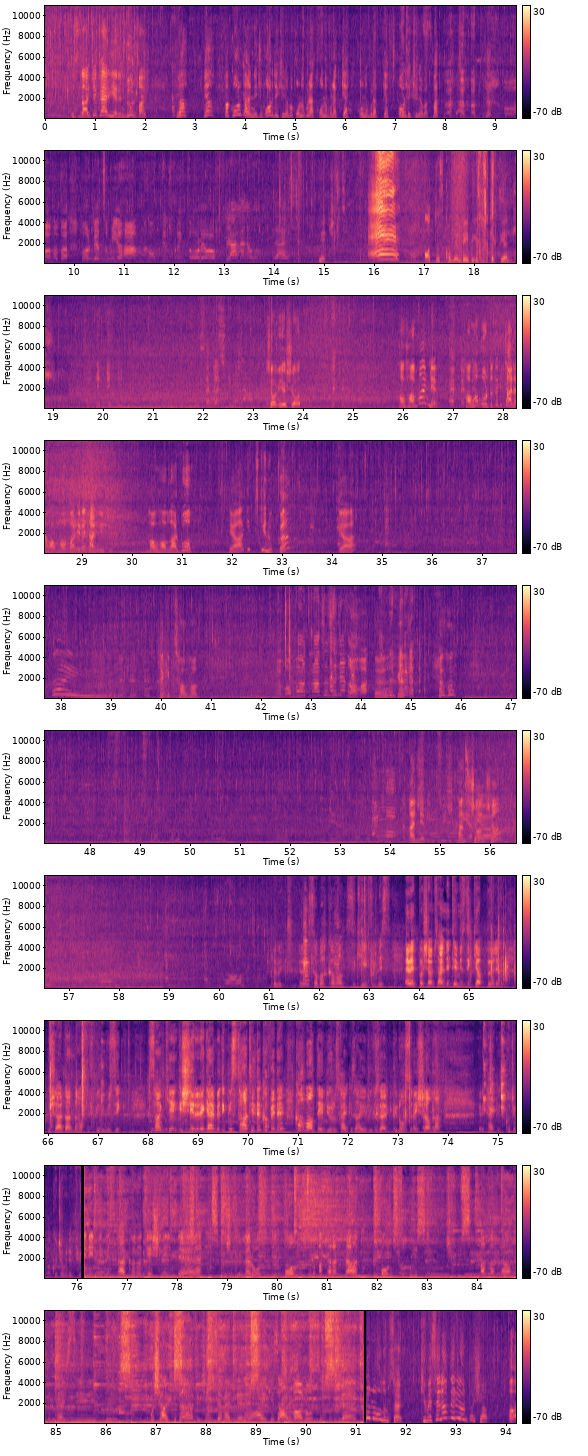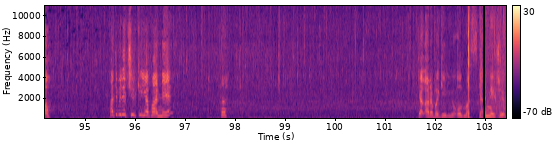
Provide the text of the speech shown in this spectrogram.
Islanacak her yerin. Dur bak. Ya ya bak orada anneciğim oradakine bak. Onu bırak onu bırak gel. Onu bırak gel. Oradakine bak bak. Oh, aber wollen wir zu mir haben? Guck, den springt Dore auf. Ja, meine Hund gleich. Manchester. Autos kommen baby ist zu gefährlich. Show you shot. Hav hav mı annem? Hav hav orada da bir tane hav hav var. Evet anneciğim. Hav havlar bol. Ya gibt's genug gell? Ja. Ay. Da gibt's hav hav. Opa, dran ze ze net Anne, kannst schauen, schau. Evet, e, sabah kahvaltısı keyfimiz. Evet paşam sen de temizlik yap böyle. Dışarıdan da hafif bir müzik. Sanki iş yerine gelmedik biz tatilde kafede kahvaltı ediyoruz. Herkese hayırlı güzel bir gün olsun inşallah. Evet herkes kocaman kocaman öpüyor. Tarkan'ın eşliğinde şükürler olsun bir oğlumuzu ataraktan oğlumuzu uyuttu. Allah rahatlık versin. Bu şarkıda bütün sevenlere herkese armağan olsun bizden. Ne oğlum sen? Kime selam veriyorsun paşam? Aa. Hadi bir de çirkin yap anne. Heh. Gel araba geliyor olmaz. Gel. Anneciğim.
